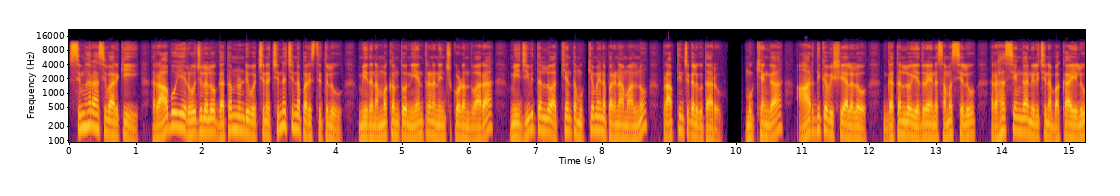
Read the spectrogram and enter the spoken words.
సింహరాశివారికి రాబోయే రోజులలో గతం నుండి వచ్చిన చిన్న చిన్న పరిస్థితులు మీద నమ్మకంతో నియంత్రణ నించుకోవడం ద్వారా మీ జీవితంలో అత్యంత ముఖ్యమైన పరిణామాలను ప్రాప్తించగలుగుతారు. ముఖ్యంగా ఆర్థిక విషయాలలో గతంలో ఎదురైన సమస్యలు రహస్యంగా నిలిచిన బకాయిలు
